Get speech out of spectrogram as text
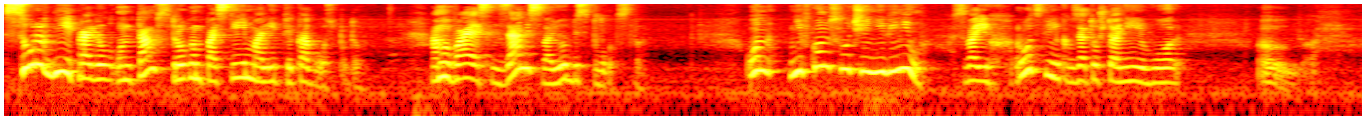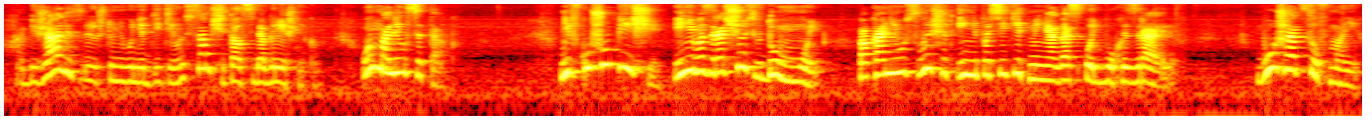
Сорок дней провел он там в строгом посте и молитве ко Господу, омывая слезами свое бесплодство. Он ни в коем случае не винил своих родственников за то, что они его э, обижали, что у него нет детей. Он сам считал себя грешником. Он молился так. «Не вкушу пищи и не возвращусь в дом мой, пока не услышит и не посетит меня Господь Бог Израилев. Боже отцов моих,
